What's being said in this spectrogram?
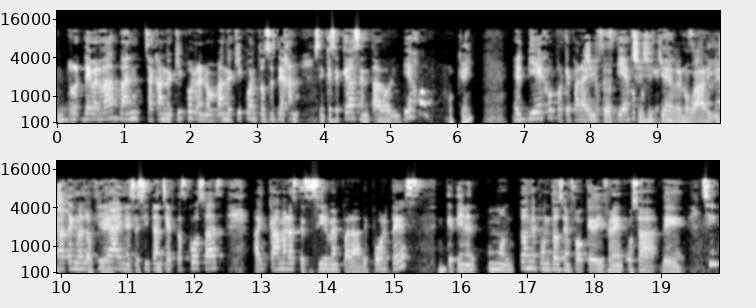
de verdad van sacando equipo, renovando equipo, entonces dejan sin que se queda sentado el viejo, Ok. El viejo, porque para Sí, ellos pero- es viejo. sí, sí, quieren renovar. y- nueva tecnología ok. y necesitan ciertas cosas. Hay cámaras que se sirven para deportes, Mm. que tienen un montón de puntos de enfoque diferentes, o sea, de, sí.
